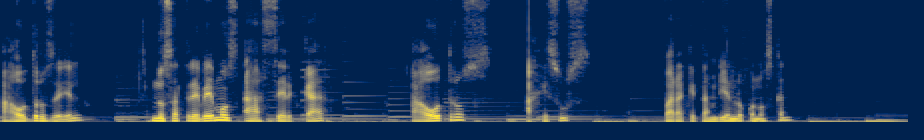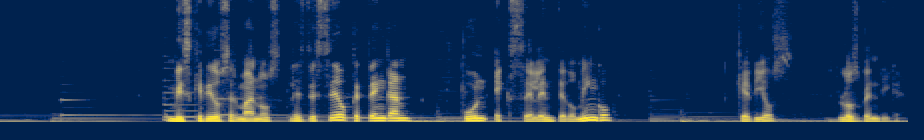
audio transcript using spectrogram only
a otros de Él? ¿Nos atrevemos a acercar a otros a Jesús para que también lo conozcan? Mis queridos hermanos, les deseo que tengan un excelente domingo. Que Dios los bendiga.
